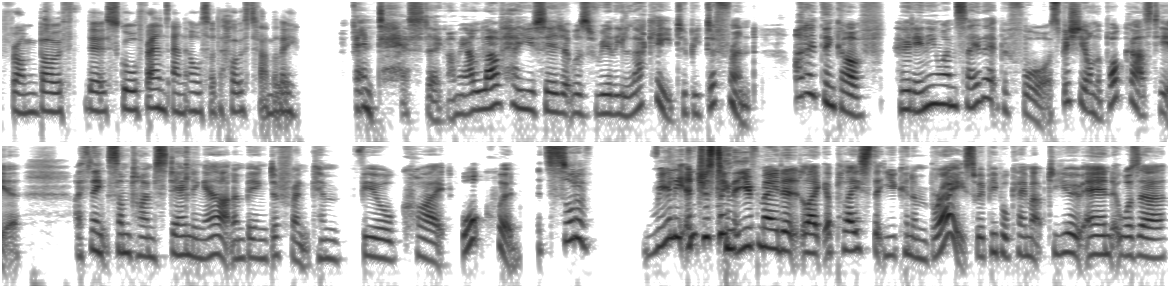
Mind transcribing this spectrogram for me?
from both the school friends and also the host family. Fantastic. I mean, I love how you said it was really lucky to be different. I don't think I've heard anyone say that before, especially on the podcast here. I think sometimes standing out and being different can feel quite awkward. It's sort of really interesting that you've made it like a place that you can embrace where people came up to you and it was a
